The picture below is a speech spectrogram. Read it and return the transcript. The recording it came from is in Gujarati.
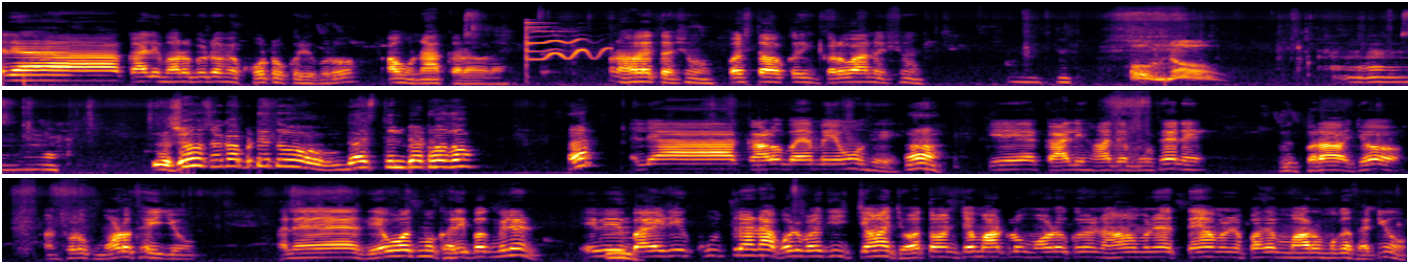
એટલે કાલે મારો બેટો મેં ખોટું કર્યું બરો. આવું ના કરાવડાય. પણ હવે તો શું? પસ્તાવો કરીને કરવાનું શું? શું સગા બટે તો? દસથી બેઠો તો હે? એટલે અમે એવું છે હા. કે કાલી હાથે હું છે ને દૂધ ભરાવા જો અને થોડુંક મોડું થઈ ગયું. અને જેવો જ હું ઘરી પગ મિલે ને એવી બાયડી કૂતરાના ઘોડ વળગી ચા જોતો ને જેમ આટલો મોડો કર્યો ને હા મને તેમ મને પાસે મારો મગજ હટ્યું.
